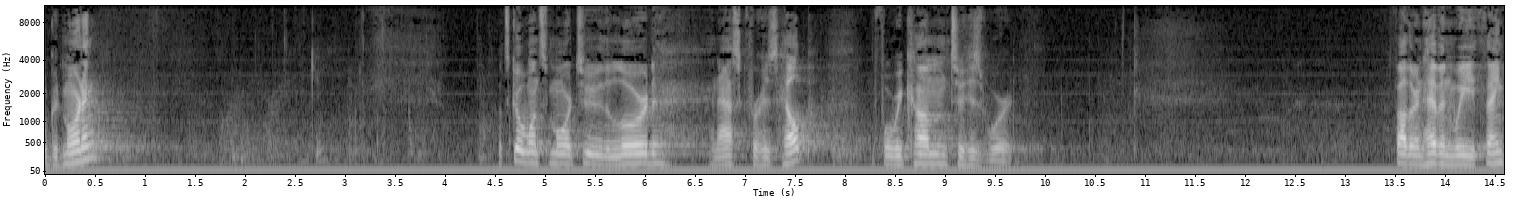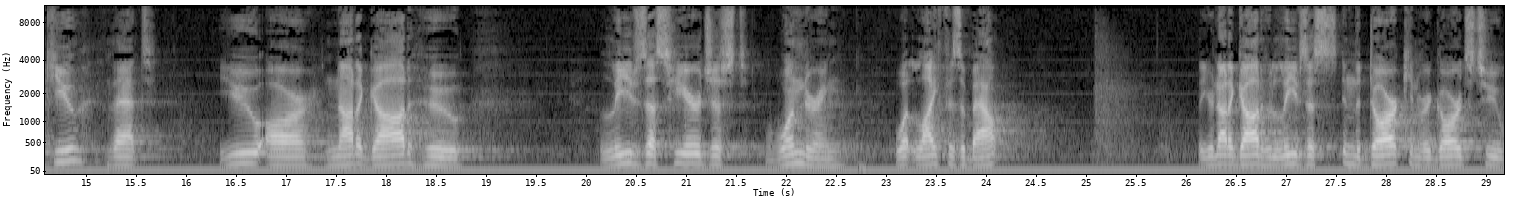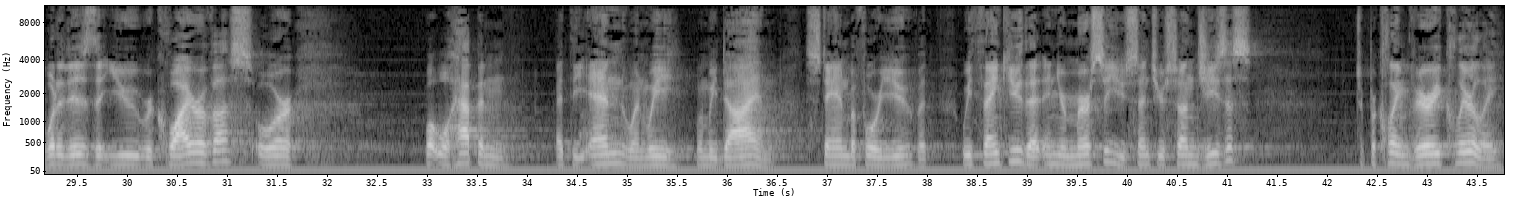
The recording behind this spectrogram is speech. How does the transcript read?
Well, good morning. Let's go once more to the Lord and ask for his help before we come to his word. Father in heaven, we thank you that you are not a God who leaves us here just wondering what life is about. That you're not a God who leaves us in the dark in regards to what it is that you require of us or what will happen at the end when we, when we die and stand before you. But we thank you that in your mercy you sent your Son Jesus to proclaim very clearly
